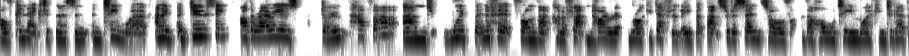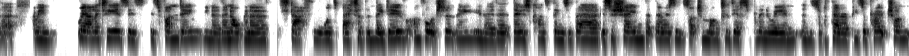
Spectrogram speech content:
of connectedness and, and teamwork. And I, I do think other areas don't have that and would benefit from that kind of flattened hierarchy definitely but that sort of sense of the whole team working together i mean reality is is is funding you know they're not going to staff wards better than they do unfortunately you know the, those kinds of things are there. It's a shame that there isn't such a multidisciplinary and, and sort of therapies approach on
